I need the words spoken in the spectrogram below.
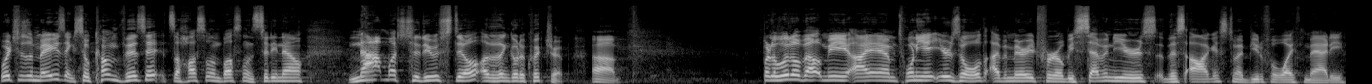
which is amazing. So, come visit. It's a hustle and bustle in city now. Not much to do still, other than go to Kwik Trip. Um, but a little about me I am 28 years old. I've been married for, it'll be seven years this August to my beautiful wife, Maddie.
